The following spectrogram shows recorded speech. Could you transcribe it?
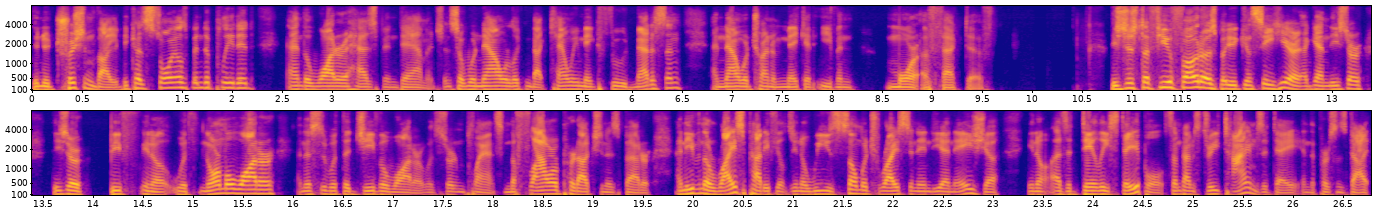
the nutrition value because soil's been depleted and the water has been damaged. And so we're now we're looking at can we make food medicine? And now we're trying to make it even more effective. These just a few photos, but you can see here again. These are these are beef, you know, with normal water, and this is with the Jiva water with certain plants. And the flower production is better. And even the rice paddy fields, you know, we use so much rice in India and Asia, you know, as a daily staple, sometimes three times a day in the person's diet.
